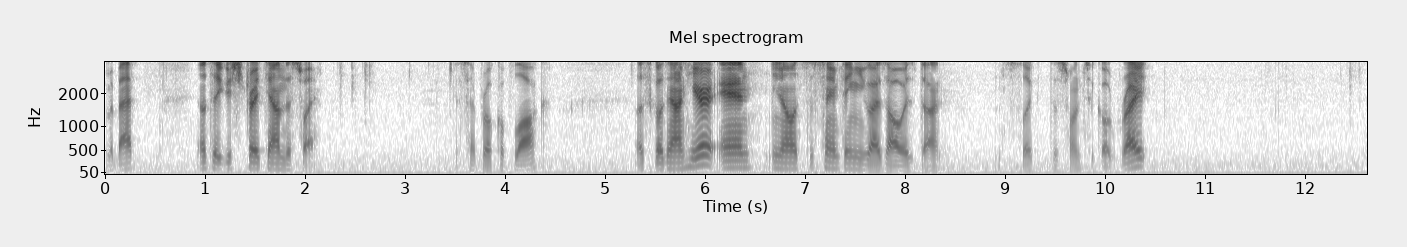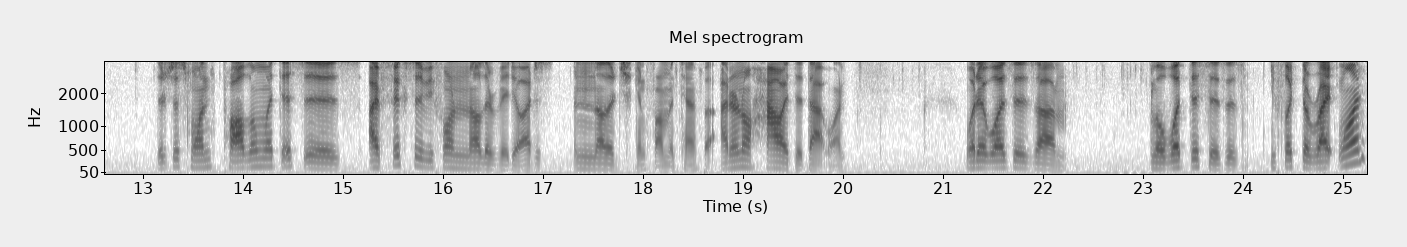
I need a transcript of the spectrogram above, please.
My bad. It'll take you straight down this way. Guess I broke a block. Let's go down here, and, you know, it's the same thing you guys always done. Let's flick this one to go right. There's just one problem with this is, I fixed it before in another video, I just, another chicken farm attempt, but I don't know how I did that one. What it was is, um, well, what this is, is you flick the right one,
